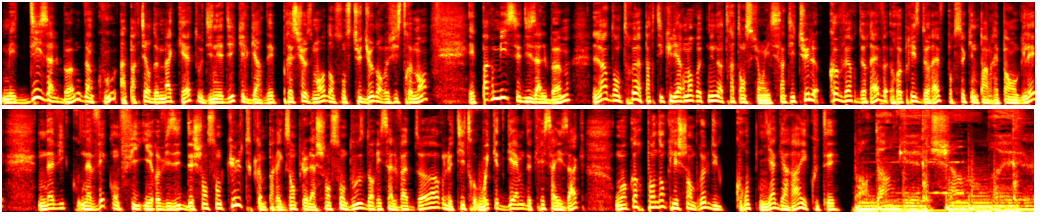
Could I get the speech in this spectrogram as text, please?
mais 10 albums d'un coup, à partir de maquettes ou d'inédits qu'il gardait précieusement dans son studio d'enregistrement. Et parmi ces 10 albums, l'un d'entre eux a particulièrement retenu notre attention. Il s'intitule Cover de rêve, reprise de rêve pour ceux qui ne parleraient pas anglais. Navé Confi y revisite des chansons cultes, comme par exemple la chanson 12 d'Henri Salvador, le titre Wicked Game de Chris Isaac, ou encore Pendant que les champs brûlent du groupe Niagara. Écoutez. Pendant que les champs brûlent,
